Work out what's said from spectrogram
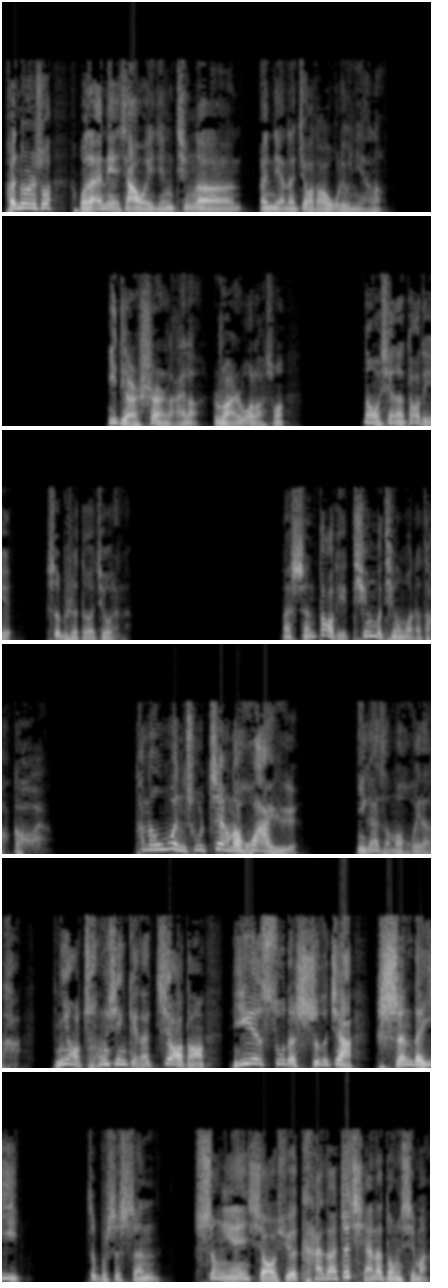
很多人说我在恩典下，我已经听了恩典的教导五六年了，一点事儿来了，软弱了，说，那我现在到底是不是得救了呢？那神到底听不听我的祷告啊？他能问出这样的话语，你该怎么回答他？你要重新给他教导耶稣的十字架、神的意，这不是神圣言小学开端之前的东西吗？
